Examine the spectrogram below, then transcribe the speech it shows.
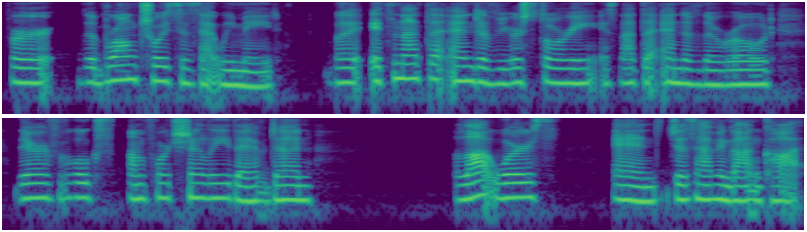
for the wrong choices that we made. But it's not the end of your story. It's not the end of the road. There are folks, unfortunately, that have done a lot worse and just haven't gotten caught.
